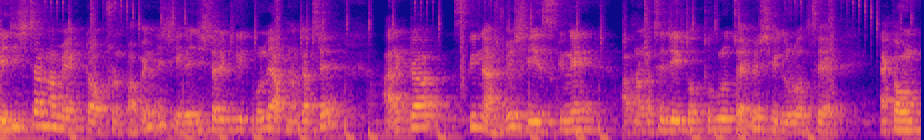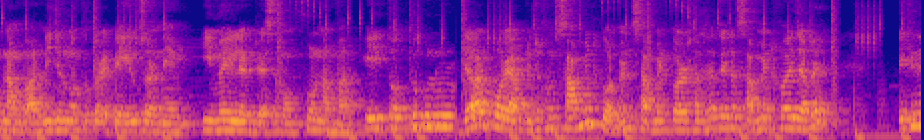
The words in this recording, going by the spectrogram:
রেজিস্টার নামে একটা অপশন পাবেন। সেই রেজিস্টারে ক্লিক করলে আপনার কাছে আরেকটা স্ক্রিন আসবে। সেই স্ক্রিনে আপনার কাছে যেই তথ্যগুলো চাইবে, সেগুলো হচ্ছে অ্যাকাউন্ট নাম্বার নিজের মতো করে একটা ইউজার নেম ইমেইল অ্যাড্রেস এবং ফোন নাম্বার এই তথ্যগুলো দেওয়ার পরে আপনি যখন সাবমিট করবেন সাবমিট করার সাথে সাথে এটা সাবমিট হয়ে যাবে। এখানে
